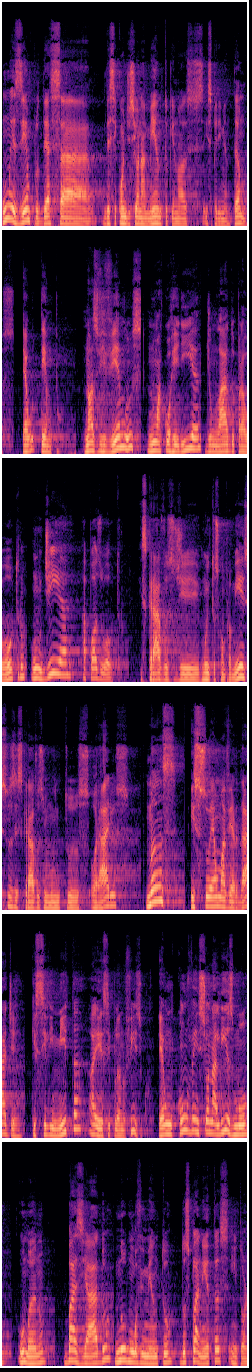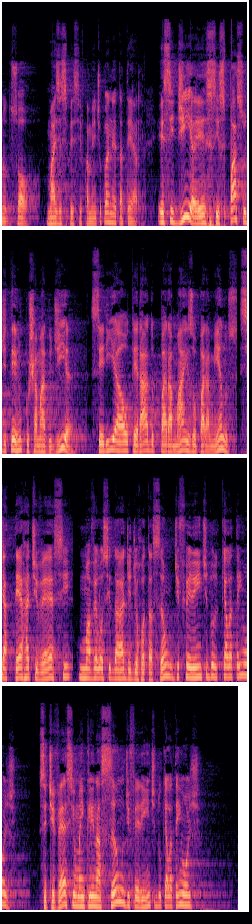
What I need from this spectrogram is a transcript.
Um exemplo dessa, desse condicionamento que nós experimentamos é o tempo. Nós vivemos numa correria de um lado para outro, um dia após o outro. Escravos de muitos compromissos, escravos de muitos horários, mas isso é uma verdade que se limita a esse plano físico. É um convencionalismo humano baseado no movimento dos planetas em torno do Sol, mais especificamente o planeta Terra. Esse dia, esse espaço de tempo chamado dia, seria alterado para mais ou para menos se a Terra tivesse uma velocidade de rotação diferente do que ela tem hoje. Se tivesse uma inclinação diferente do que ela tem hoje.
